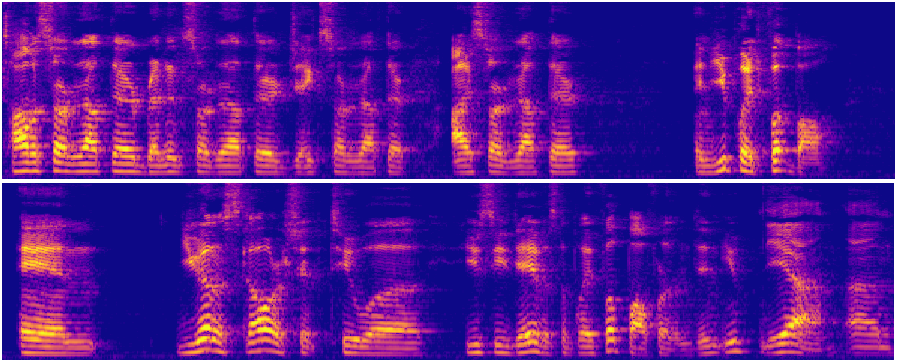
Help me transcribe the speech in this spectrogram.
Thomas started out there, Brendan started out there, Jake started out there, I started out there, and you played football, and you got a scholarship to uh, UC Davis to play football for them, didn't you? Yeah. Um,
